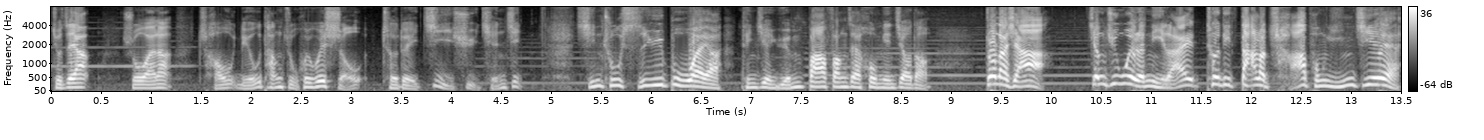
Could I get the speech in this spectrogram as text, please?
就这样。”说完了，朝刘堂主挥挥手，车队继续前进。行出十余步外啊，听见袁八方在后面叫道：“庄大侠，将军为了你来，特地搭了茶棚迎接，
